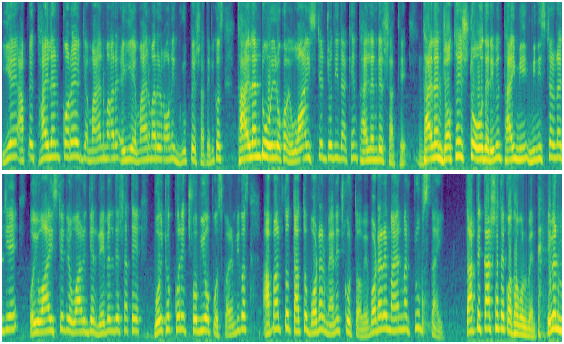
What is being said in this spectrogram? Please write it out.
ইয়ে আপনি থাইল্যান্ড করে যে মায়ানমার ইয়ে মায়ানমারের অনেক গ্রুপের সাথে বিকজ থাইল্যান্ডও ওই রকম ওয়াই স্টেট যদি দেখেন থাইল্যান্ডের সাথে থাইল্যান্ড যথেষ্ট ওদের ইভেন থাই মিনিস্টাররা যে ওই ওয়াই স্টেটের ওয়ার যে রেবেলদের সাথে বৈঠক করে ছবিও পোস্ট করেন বিকজ আমার তো তার তো বর্ডার ম্যানেজ করতে হবে। বর্ডারে মায়ানমার ট্রুপস নাই। তা আপনি কার সাথে কথা বলবেন? ইভেন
